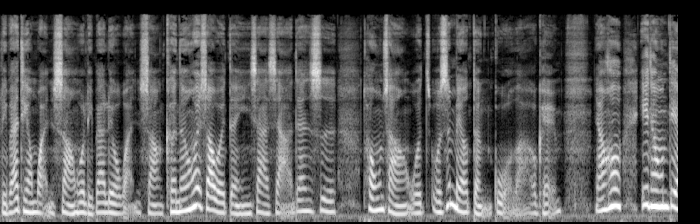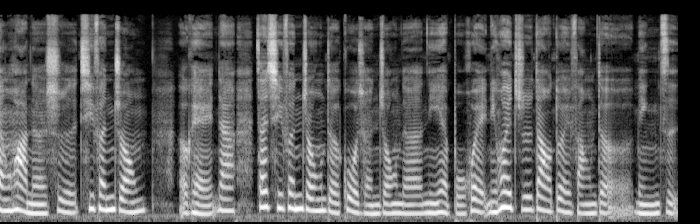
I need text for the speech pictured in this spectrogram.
礼拜天晚上或礼拜六晚上可能会稍微等一下下，但是通常我我是没有等过啦。OK，然后一通电电话呢是七分钟。OK，那在七分钟的过程中呢，你也不会，你会知道对方的名字。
